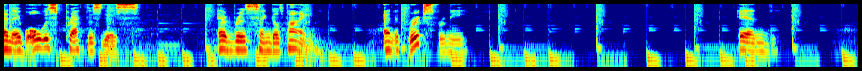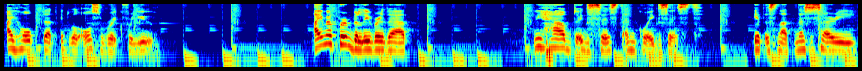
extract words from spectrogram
And I've always practiced this every single time. And it works for me. And I hope that it will also work for you. I'm a firm believer that we have to exist and coexist. It is not necessary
